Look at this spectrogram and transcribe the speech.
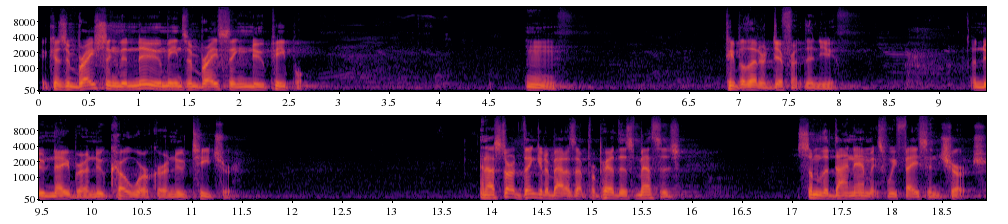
Because embracing the new means embracing new people. Mm. People that are different than you. A new neighbor, a new coworker, a new teacher. And I started thinking about as I prepared this message some of the dynamics we face in church.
